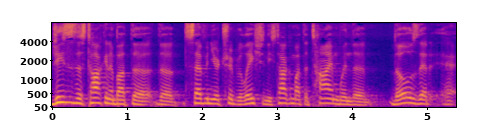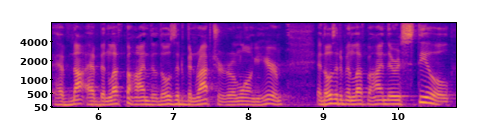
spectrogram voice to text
Jesus is talking about the, the seven year tribulation. He's talking about the time when the, those that have not have been left behind, those that have been raptured are no longer here, and those that have been left behind, there is still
